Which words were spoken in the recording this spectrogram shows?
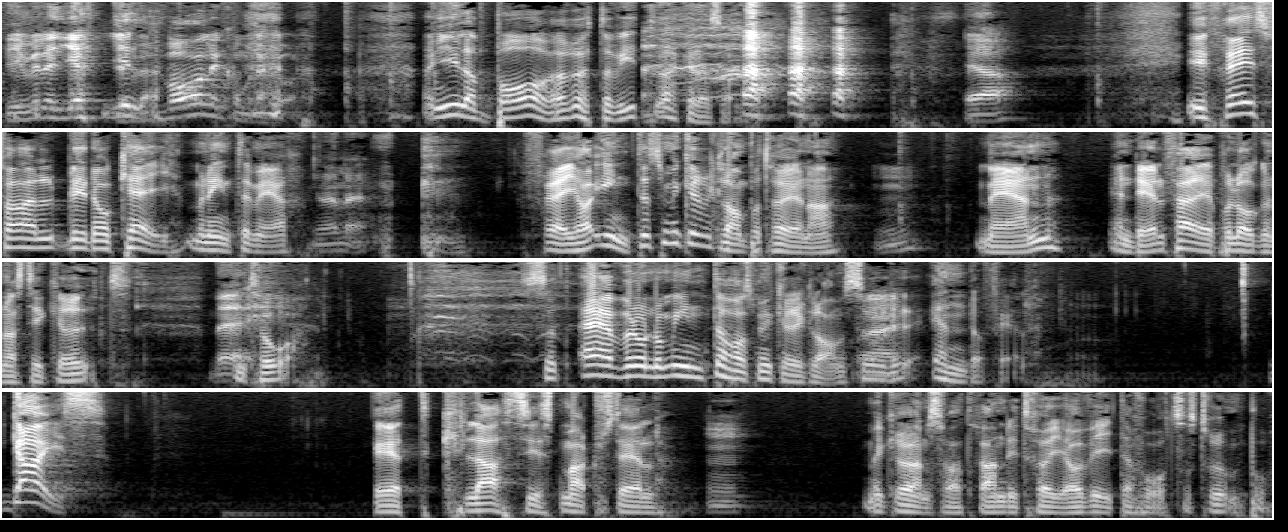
Det är väl en jättevanlig kombination? Han gillar bara rött och vitt verkar det som. Ja. I Frejs fall blir det okej, men inte mer. Nej, nej. Frej har inte så mycket reklam på tröjorna, Mm. men en del färger på loggorna sticker ut. Nej. En tvåa. Så att även om de inte har så mycket reklam så är Nej. det ändå fel. Guys! Ett klassiskt matchställ Mm. med grönsvart randig tröja och vita shorts och strumpor.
